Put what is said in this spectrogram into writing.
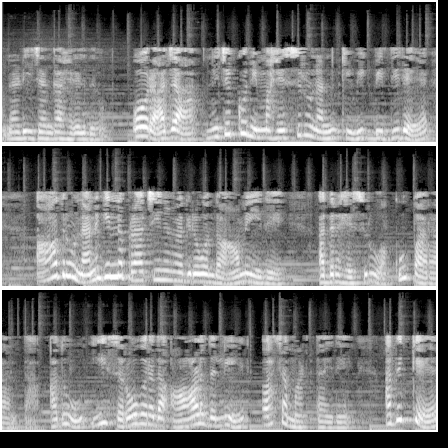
ನಡಿಜಂಗ ಹೇಳಿದೆವು. ಓ ರಾಜ, ನಿಜಕ್ಕೂ ನಿಮ್ಮ ಹೆಸರು ನನ್ನ ಕಿವಿಗ್ ಬಿದ್ದಿದೆ. ಆದ್ರೂ ನನಗಿನ್ನ ಪ್ರಾಚೀನವಾಗಿರೋ ಒಂದು ಆಮೆ ಇದೆ. ಅದರ ಹೆಸರು ಅಕೂಪಾರ ಅಂತ. ಅದು ಈ ಸರೋವರದ ಆಳದಲ್ಲಿ ವಾಸ ಮಾಡ್ತಾ ಇದೆ. ಅದಕ್ಕೆ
